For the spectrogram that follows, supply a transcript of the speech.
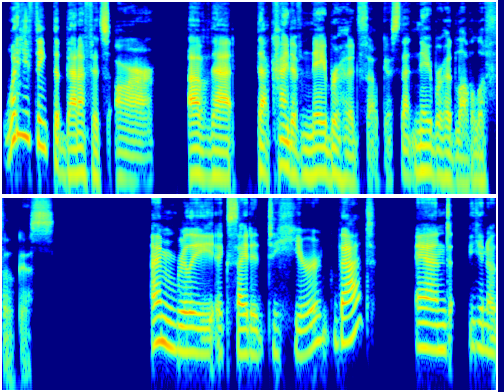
What do you think the benefits are of that that kind of neighborhood focus, that neighborhood level of focus. I'm really excited to hear that. And, you know,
